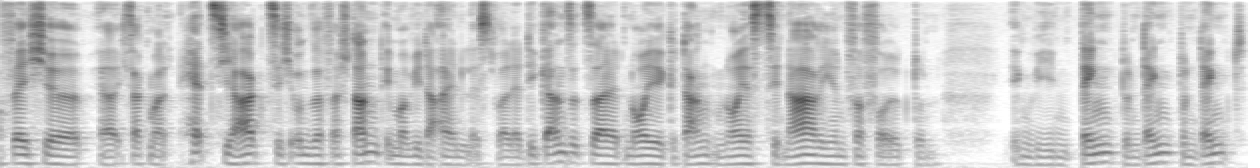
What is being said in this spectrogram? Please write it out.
auf welche, ja, ich sag mal, Hetzjagd sich unser Verstand immer wieder einlässt, weil er die ganze Zeit neue Gedanken, neue Szenarien verfolgt und irgendwie denkt und denkt und denkt.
